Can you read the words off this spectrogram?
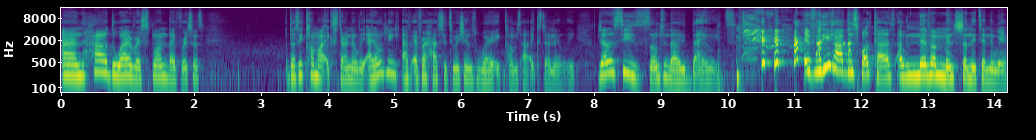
and how do I respond like versus does it come out externally? I don't think I've ever had situations where it comes out externally. Jealousy is something that I would die with. if we didn't have this podcast, I would never mention it anywhere.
